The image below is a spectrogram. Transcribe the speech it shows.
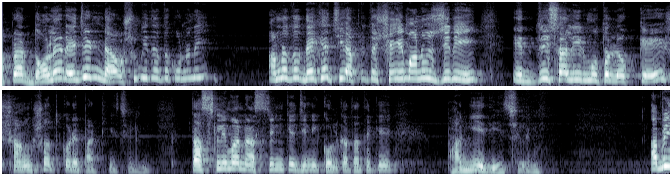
আপনার দলের এজেন্ডা, অসুবিধা তো কোনো নেই। আমরা তো দেখেছি, আপনি তো সেই মানুষ যিনি ইদ্রিস আলীর মতো লোককে সাংসদ করে পাঠিয়েছিলেন। তাসলিমা নাসরিনকে যিনি কলকাতা থেকে ভাগিয়ে দিয়েছিলেন। আপনি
